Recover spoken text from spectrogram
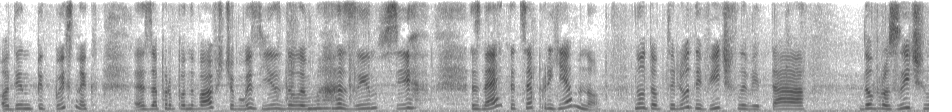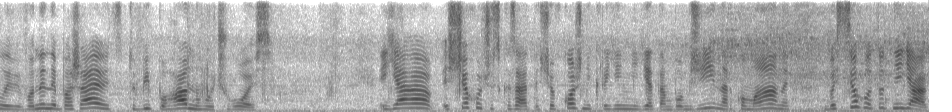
один підписник е, запропонував, щоб ми з'їздили в магазин. Всі знаєте, це приємно. Ну тобто люди вічливі та доброзичливі, вони не бажають тобі поганого чогось. Я ще хочу сказати, що в кожній країні є там бомжі, наркомани. Без цього тут ніяк.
